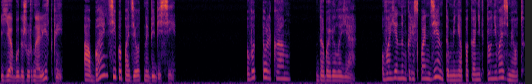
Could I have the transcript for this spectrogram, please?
Я буду журналисткой, а Банти попадет на BBC. «Вот только», — добавила я, — «военным корреспондентом меня пока никто не возьмет.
